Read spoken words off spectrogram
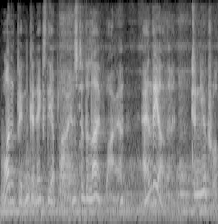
One pin connects the appliance to the live wire and the other to neutral.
